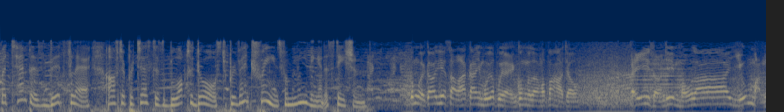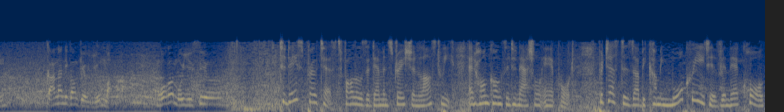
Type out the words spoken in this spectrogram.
But tempers did flare after protesters blocked doors to prevent trains from leaving at the station. 咁我而家呢一刹那间冇咗半日人工㗎啦，我翻下昼非常之唔好啦，扰民。 Today's protest follows a demonstration last week at Hong Kong's international airport. Protesters are becoming more creative in their call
